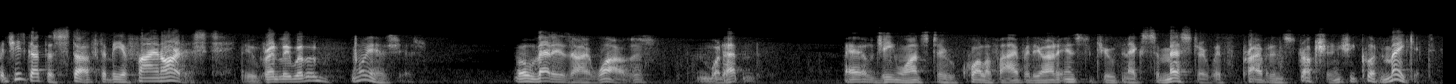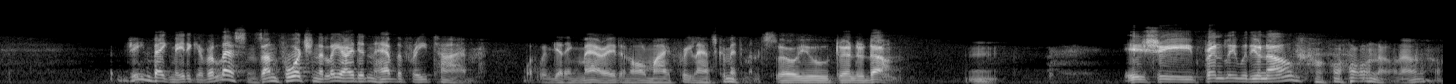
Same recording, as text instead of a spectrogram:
But she's got the stuff to be a fine artist. Are you friendly with her? Oh, yes, yes. Well, that is, I was. And what happened? Well, Jean wants to qualify for the Art Institute next semester. With private instruction, she couldn't make it. Jean begged me to give her lessons. Unfortunately, I didn't have the free time. What with getting married and all my freelance commitments. So you turned her down? Hmm. Is she friendly with you now? Oh, no, no, no.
